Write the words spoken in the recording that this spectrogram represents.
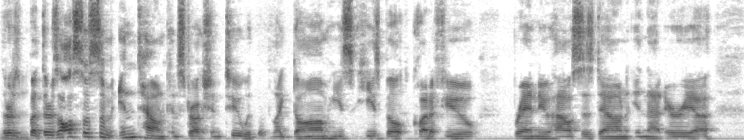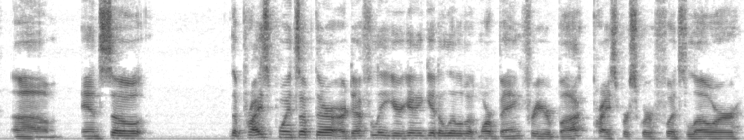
There's, mm-hmm. but there's also some in town construction too. With like Dom, he's he's built quite a few brand new houses down in that area, um, and so the price points up there are definitely you're going to get a little bit more bang for your buck. Price per square foot's lower.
